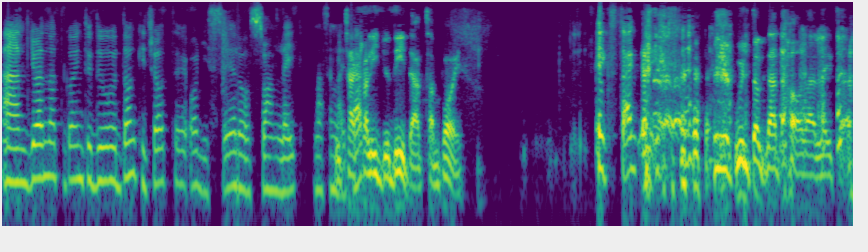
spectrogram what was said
and you're not going to do Don Quixote or Giselle or Swan Lake, nothing Which like that. actually you did at some point. Exactly. we'll talk that about that later.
